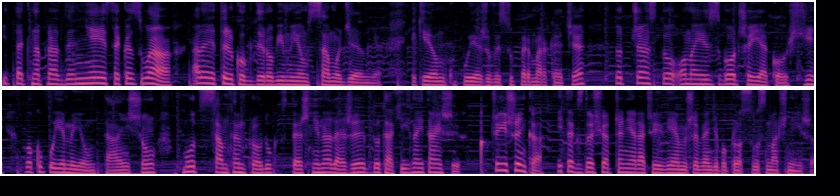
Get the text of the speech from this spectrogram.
i tak naprawdę nie jest taka zła, ale tylko gdy robimy ją samodzielnie. Jak ją kupujesz w supermarkecie, to często ona jest gorszej jakości, bo kupujemy ją tańszą, bo sam ten produkt też nie należy do takich najtańszych. Czyli szynka. I tak z doświadczenia raczej wiem, że będzie po prostu smaczniejsza.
